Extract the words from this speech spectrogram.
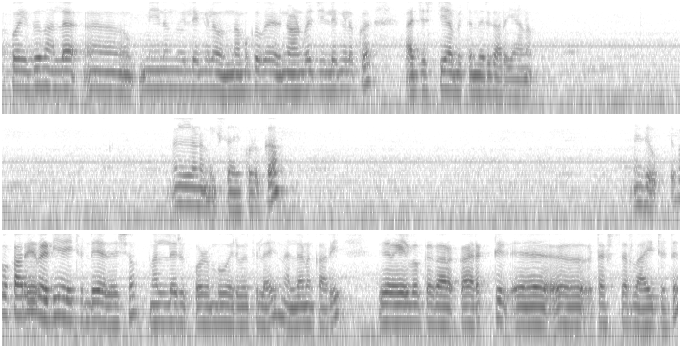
അപ്പോൾ ഇത് നല്ല മീനൊന്നും ഇല്ലെങ്കിലും നമുക്ക് നോൺ വെജ് ഇല്ലെങ്കിലൊക്കെ അഡ്ജസ്റ്റ് ചെയ്യാൻ പറ്റുന്നൊരു കറിയാണ്. നല്ലോണം മിക്സ് ആയി കൊടുക്കാം ഇത് ഇപ്പോൾ കറി റെഡി ആയിട്ടുണ്ട് ഏകദേശം. നല്ലൊരു കുഴമ്പ് പരുവത്തിലായി. നല്ലോണം കറി ഗ്രേവൊക്കെ കറക്റ്റ് ടെക്സ്ചറിലായിട്ടിട്ട്.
